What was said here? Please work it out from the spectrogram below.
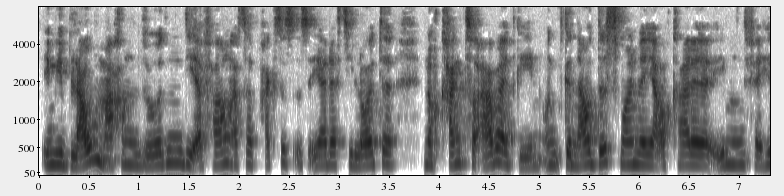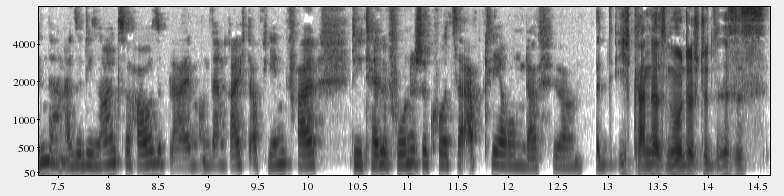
irgendwie irgendwie blau machen würden. Die Erfahrung aus der Praxis ist eher, dass die Leute noch krank zur Arbeit gehen. Und genau das wollen wir ja auch gerade eben verhindern. Also die sollen zu Hause bleiben. Und dann reicht auf jeden Fall die telefonische kurze Abklärung dafür. Ich kann das nur unterstützen. Es ist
